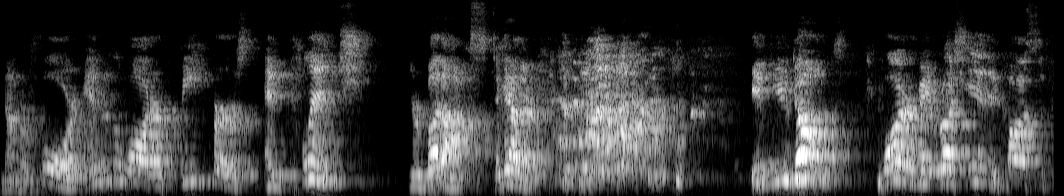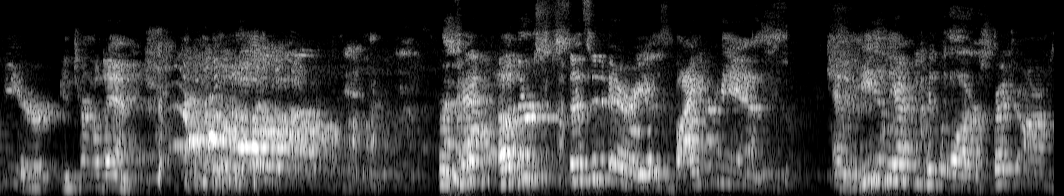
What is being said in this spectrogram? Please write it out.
Number four, enter the water feet first and clench your buttocks together. if you don't, water may rush in and cause severe internal damage. Protect other sensitive areas by your hands, and immediately after you hit the water, spread your arms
